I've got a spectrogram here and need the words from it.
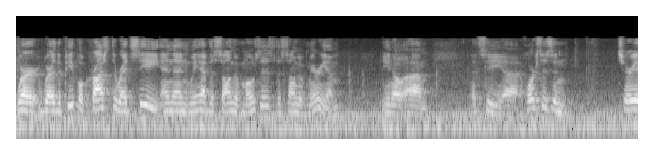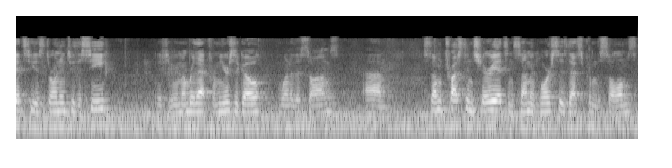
where, where the people crossed the Red Sea, and then we have the Song of Moses, the Song of Miriam. You know, um, let's see, uh, horses and chariots he is thrown into the sea. If you remember that from years ago, one of the songs. Um, some trust in chariots and some in horses. That's from the Psalms.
